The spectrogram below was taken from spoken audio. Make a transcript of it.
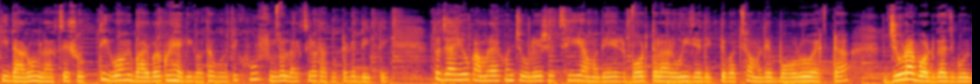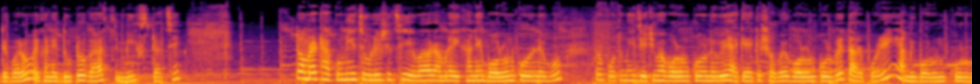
কি দারুণ লাগছে। সত্যি গো, আমি বারবার করে একই কথা বলছি। খুব সুন্দর লাগছিল ঠাকুরটাকে দেখতে। তো যাই হোক, আমরা এখন চলে এসেছি আমাদের বটতলার ওই যে দেখতে পাচ্ছ, আমাদের বড় একটা জোড়া বট গাছ বলতে পারো। এখানে দুটো গাছ মিক্সড আছে। তো আমরা ঠাকুর নিয়ে চলে এসেছি, এবার আমরা এখানে বরণ করে নেব। তো প্রথমেই জেঠিমা বরণ করে নেবে, একে একে সবাই বরণ করবে, তারপরেই আমি বরণ করব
